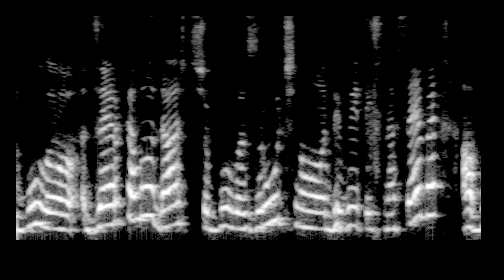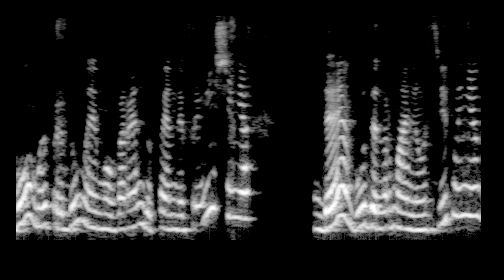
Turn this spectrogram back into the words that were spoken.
було дзеркало, да, щоб було зручно дивитись на себе, або ми придумаємо в оренду певне приміщення, де буде нормальне освітлення.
